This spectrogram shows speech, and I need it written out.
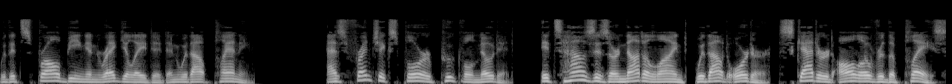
with its sprawl being unregulated and without planning. As French explorer Pouqueville noted, "...its houses are not aligned, without order, scattered all over the place,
